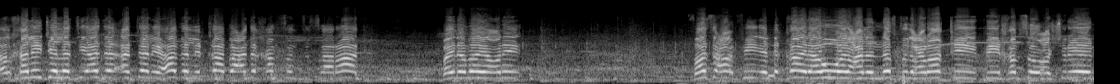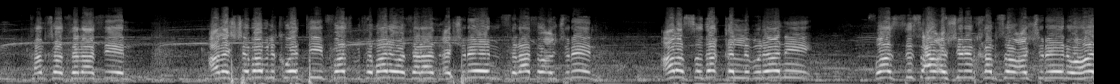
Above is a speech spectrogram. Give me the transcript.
الخليج التي أتى لهذا اللقاء بعد خمس انتصارات بينما يعني فاز ع- في اللقاء الأول على النفط العراقي ب 25 35 على الشباب الكويتي فاز ب 28 23 على الصداقة اللبناني فاز 29 25 وهذا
